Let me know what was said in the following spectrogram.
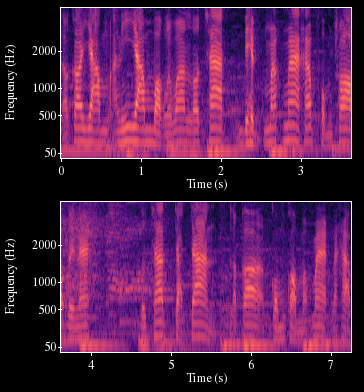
แล้วก็ยำอันนี้ยำบอกเลยว่ารสชาติเด็ดมากๆครับ ผมชอบเลยนะ รสชาติจัดจ้านแล้วก็กลมกล่อมมากๆนะครับ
